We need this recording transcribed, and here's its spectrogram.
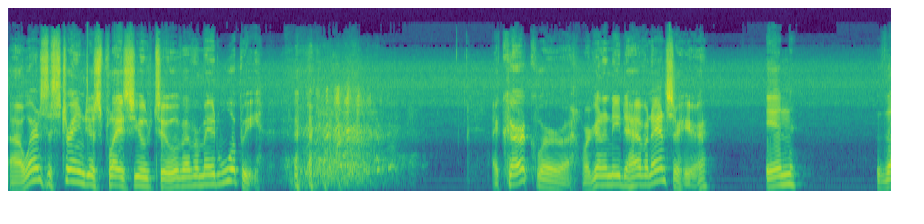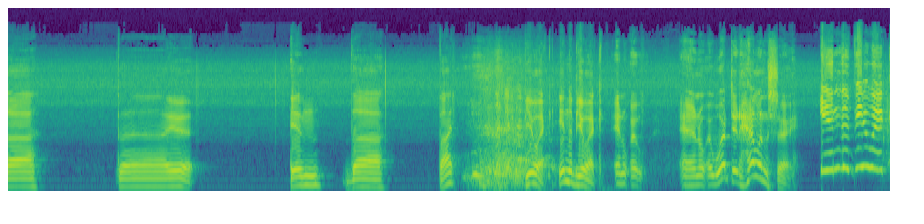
uh, where's the strangest place you two have ever made whoopee? hey, Kirk, we're, uh, we're going to need to have an answer here. In the. the. in the. butt? Buick. In the Buick. And, uh, and what did Helen say? In the Buick.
